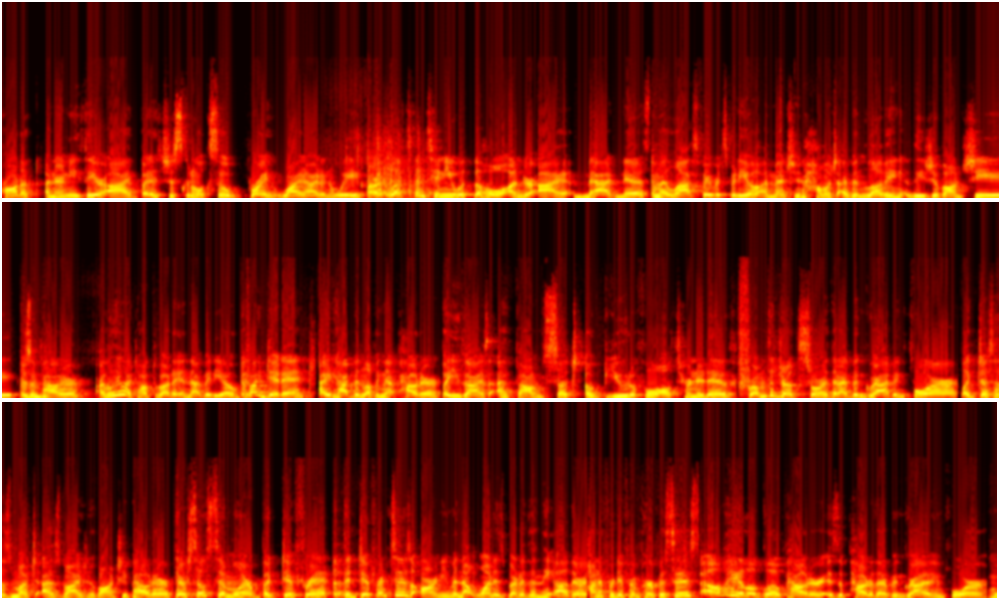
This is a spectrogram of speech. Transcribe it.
product underneath your eye, but it's just gonna look so bright, wide-eyed, and awake. All right, let's continue with the whole under eye madness. In my last favorites video, I mentioned how much I've been loving the Givenchy Prism Powder. I believe I talked about it in that video. If I didn't, I have been loving that powder, but you guys, I found such a beautiful alternative from the drugstore that I've been grabbing for like just as much as my Givenchy powder. They're so similar but different, but the differences aren't even that one is better than the other, kind of for different purposes. Elf Halo Glow powder is a powder that I've been grabbing for more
